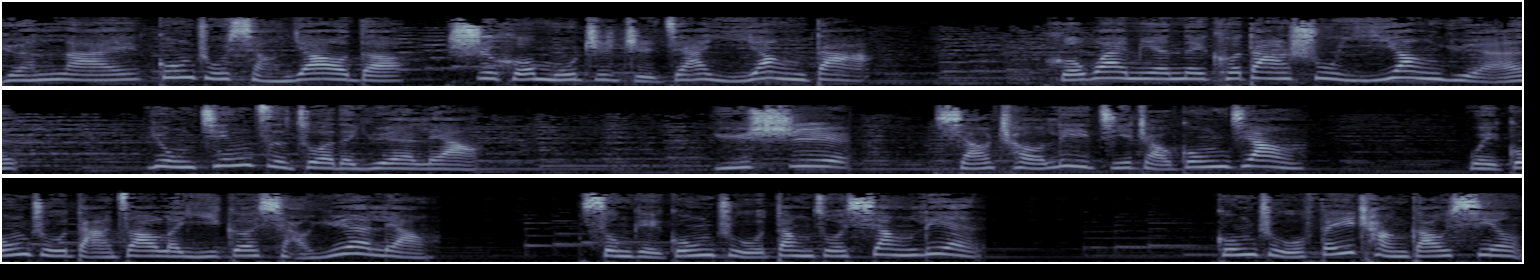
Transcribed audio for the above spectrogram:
原来公主想要的是和拇指指甲一样大，和外面那棵大树一样远，用金子做的月亮。于是，小丑立即找工匠。为公主打造了一个小月亮，送给公主当做项链。公主非常高兴。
